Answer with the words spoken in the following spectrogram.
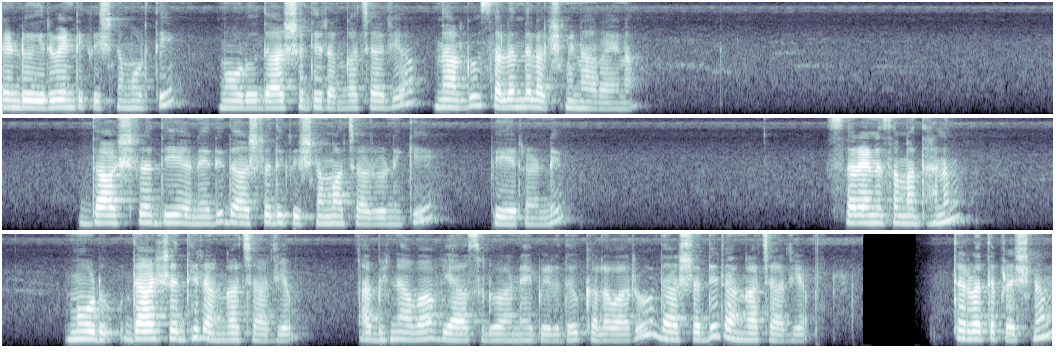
రెండు ఇరువెంటి కృష్ణమూర్తి మూడు దాశరథి రంగాచార్య నాలుగు సలంద లక్ష్మీనారాయణ. దాశరథి అనేది దాశరథి కృష్ణమాచార్యునికి పేరండి. సరైన సమాధానం? మూడు దాశరథి రంగాచార్యం. అభినవ వ్యాసుడు అనే బిరుదు కలవారు దాశరథి రంగాచార్య. తర్వాత ప్రశ్న.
